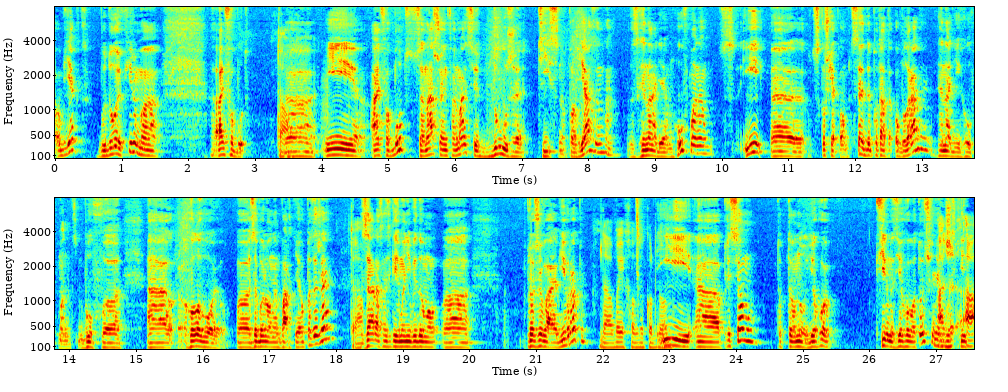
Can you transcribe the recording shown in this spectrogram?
об'єкт будує фірма Альфа-Буд. Так. Е, і Альфа-Буд, за нашою інформацією, дуже тісно пов'язана з Геннадієм Гуфманом і е, з Кошляком. Це депутат облради Геннадій Гуфман був е, е, головою е, забороненої партії ОПЗЖ. Так. Зараз, наскільки мені відомо, е, проживає в Європі. Да, виїхав за кордон. І е, при цьому, тобто, ну, його фірми з його оточення А, близькі а, а,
